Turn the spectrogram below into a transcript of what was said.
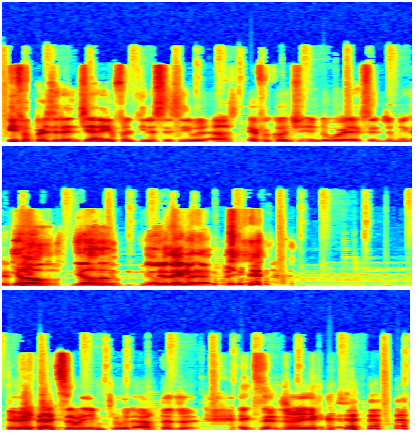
FIFA President Gianni Infantino says he uh, will ask every country in the world except Jamaica. Yo, yo, Yo, like what that. Some include after Ja- except Jamaica.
